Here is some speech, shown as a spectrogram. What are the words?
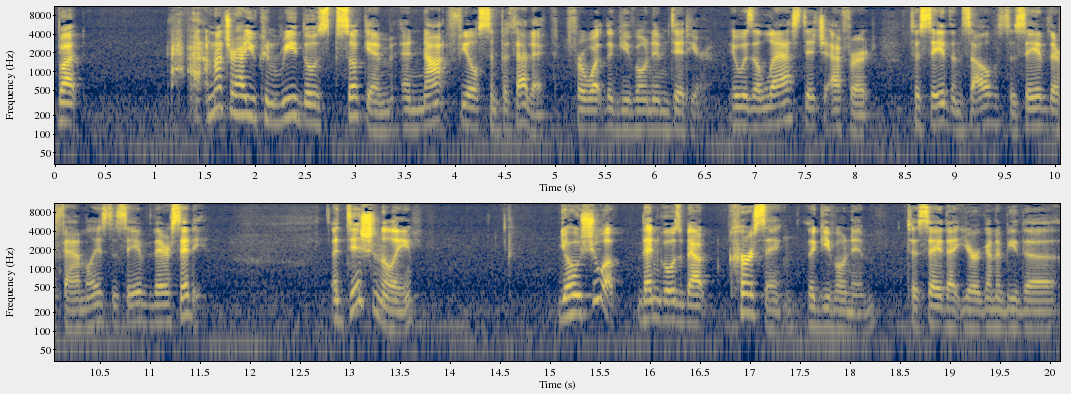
But I'm not sure how you can read those psukim and not feel sympathetic for what the Givonim did here. It was a last ditch effort to save themselves, to save their families, to save their city. Additionally, Yehoshua then goes about cursing the Givonim to say that you're going to be the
